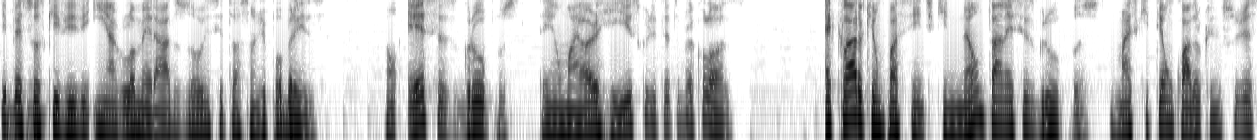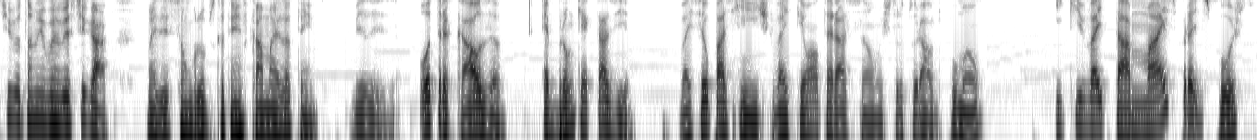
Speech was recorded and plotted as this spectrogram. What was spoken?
e uhum. pessoas que vivem em aglomerados ou em situação de pobreza. Então, esses grupos têm um maior risco de ter tuberculose. É claro que um paciente que não está nesses grupos, mas que tem um quadro clínico sugestivo, eu também vou investigar. Mas esses são grupos que eu tenho que ficar mais atento. Beleza. Outra causa é bronquiectasia. Vai ser o paciente que vai ter uma alteração estrutural do pulmão e que vai estar tá mais predisposto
